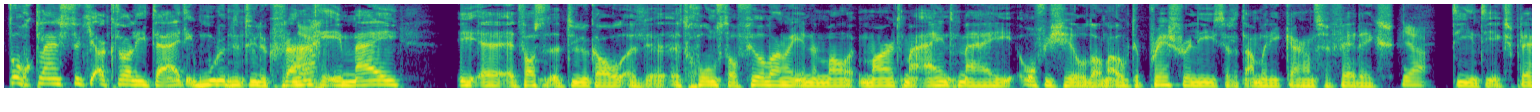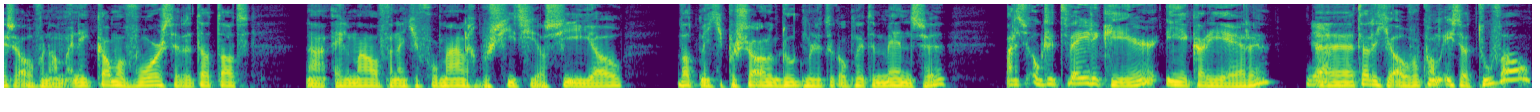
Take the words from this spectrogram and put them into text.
toch een klein stukje actualiteit. Ik moet het natuurlijk vragen. In mei, eh, het was natuurlijk al, het, gonst al veel langer in de ma- markt. Maar eind mei officieel dan ook de press release dat het Amerikaanse FedEx Ja. TNT Express overnam. En ik kan me voorstellen dat dat, nou, helemaal vanuit je voormalige positie als CEO, wat met je persoonlijk doet, maar natuurlijk ook met de mensen. Maar het is ook de tweede keer in je carrière Ja. eh, dat het je overkwam. Is dat toeval?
